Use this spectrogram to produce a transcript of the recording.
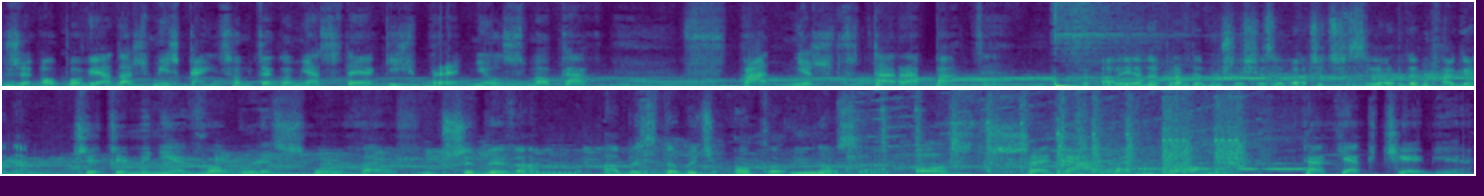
że opowiadasz mieszkańcom tego miasta jakieś brednie o smokach, wpadniesz w tarapaty. Ale ja naprawdę muszę się zobaczyć z Lordem Hagenem. Czy ty mnie w ogóle słuchasz? Przybywam, aby zdobyć oko i nosa. Ostrzegałem go, tak jak ciebie.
